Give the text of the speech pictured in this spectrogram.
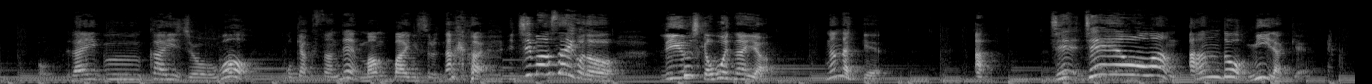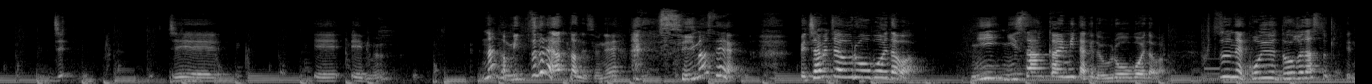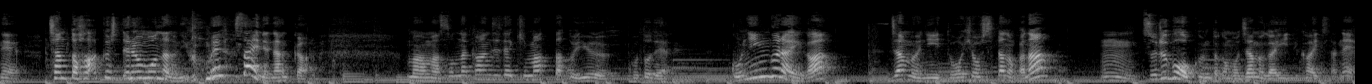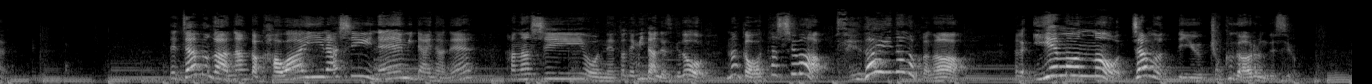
ライブ会場をお客さんで満杯にする。なんか一番最後の理由しか覚えてないや。なんだっけ？J、JO1&Me だっけ？J JAM なんか3つぐらいあったんですよね。すいません。めちゃめちゃうろ覚えだわ。23回見たけどうろ覚えだわ。普通ねこういう動画出す時ってねちゃんと把握してるもんなのに。ごめんなさいねなんか。まあまあそんな感じで決まったということで。5人ぐらいがジャムに投票してたのかな？うん。鶴房くんとかもジャムがいいって書いてたね。でジャムがなんか可愛いらしいねみたいなね話をネットで見たんですけどなんか私は世代なのかななんかイエモンの「ジャムっていう曲があるんですよ。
